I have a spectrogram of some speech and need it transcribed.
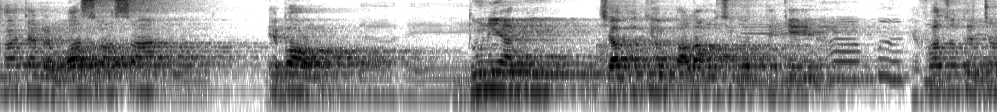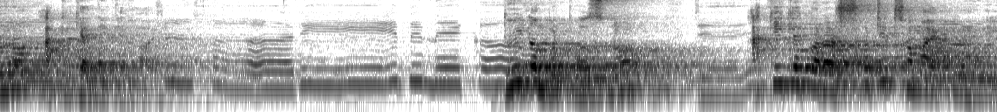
শয়তানের ওয়াসওয়াসা এবং দুনিয়াবি যাবতীয় বালা মুসিবত থেকে হেফাজতের জন্য আকিকা দিতে হয়। দুই নম্বর প্রশ্ন আকিকা করার সঠিক সময় কোনটি?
